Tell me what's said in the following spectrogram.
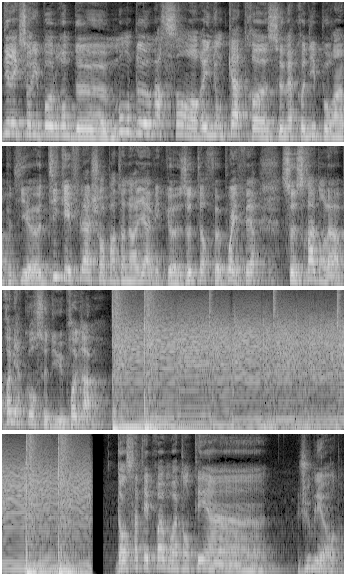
Direction l'hippodrome de Mont-de-Marsan en réunion 4 euh, ce mercredi pour un petit euh, ticket flash en partenariat avec euh, TheTurf.fr. Ce sera dans la première course du programme. Dans cette épreuve, on va tenter un jumelé ordre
